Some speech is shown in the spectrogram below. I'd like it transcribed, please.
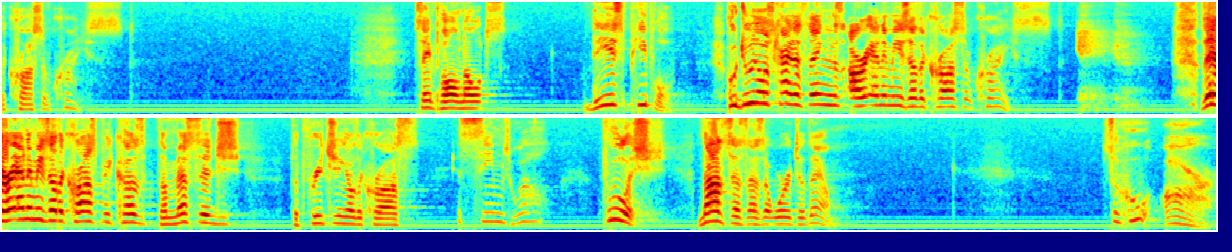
the cross of Christ. St. Paul notes these people who do those kind of things are enemies of the cross of Christ. They are enemies of the cross because the message, the preaching of the cross, it seems, well, foolish, nonsense, as it were, to them. So, who are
